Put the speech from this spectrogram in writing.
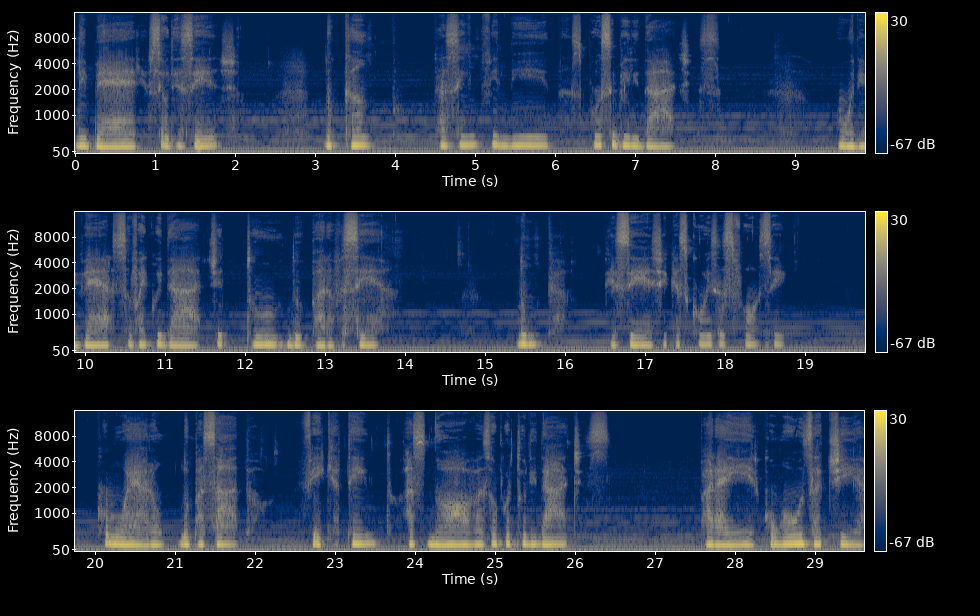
Libere o seu desejo no campo das infinitas possibilidades. O universo vai cuidar de tudo para você. Nunca deseje que as coisas fossem como eram no passado. Fique atento às novas oportunidades para ir com ousadia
